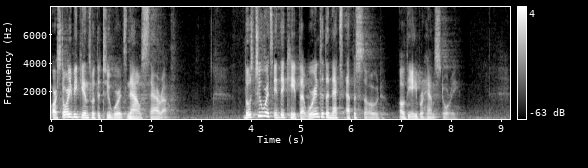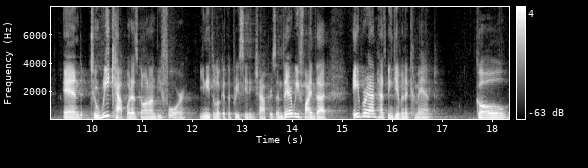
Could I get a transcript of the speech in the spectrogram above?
Our story begins with the two words, now Sarah. Those two words indicate that we're into the next episode of the Abraham story. And to recap what has gone on before, you need to look at the preceding chapters. And there we find that Abraham has been given a command go,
